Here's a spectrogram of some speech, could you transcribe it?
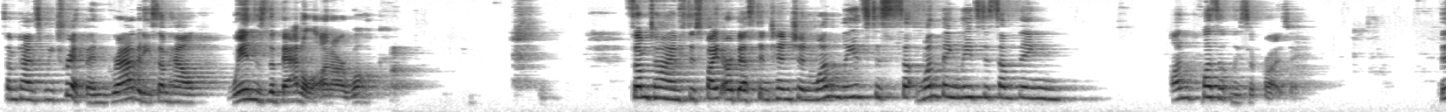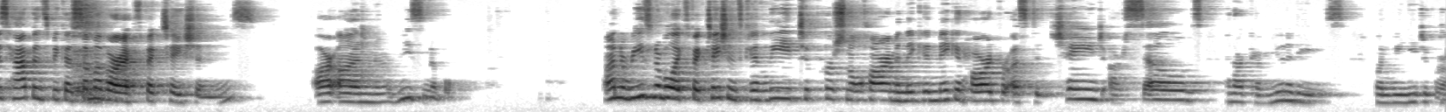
Sometimes we trip, and gravity somehow wins the battle on our walk. Sometimes, despite our best intention, one leads to one thing leads to something unpleasantly surprising. This happens because some of our expectations are unreasonable. Unreasonable expectations can lead to personal harm and they can make it hard for us to change ourselves and our communities when we need to grow.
